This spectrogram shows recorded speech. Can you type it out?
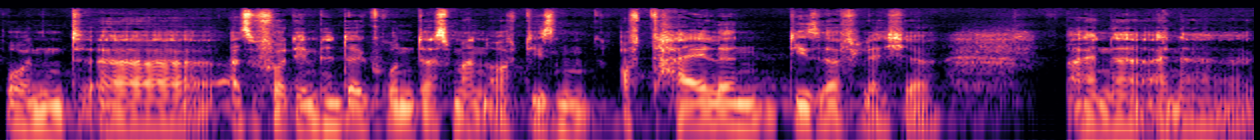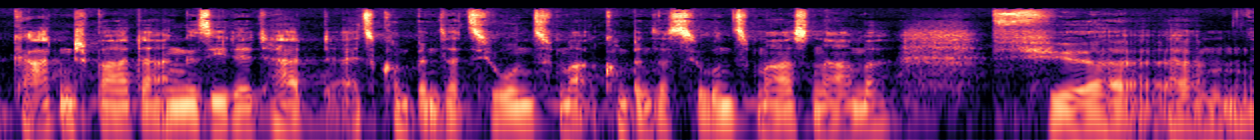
Und äh, also vor dem Hintergrund, dass man auf diesen, auf Teilen dieser Fläche eine, eine Gartensparte angesiedelt hat als Kompensationsma Kompensationsmaßnahme für ähm,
